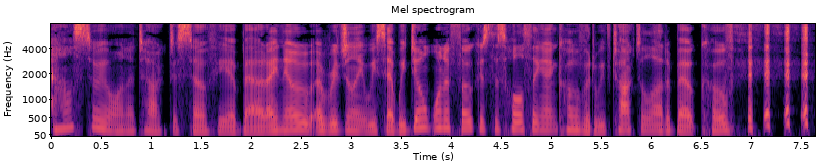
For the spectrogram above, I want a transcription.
else do we want to talk to Sophie about? I know originally we said we don't want to focus this whole thing on COVID. We've talked a lot about COVID.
